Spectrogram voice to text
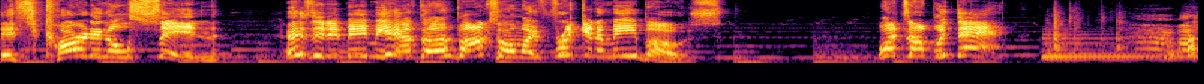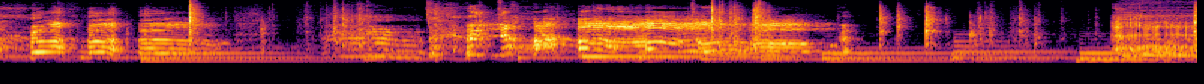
its cardinal sin, is that it made me have to unbox all my freaking amiibos. What's up with that? no!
